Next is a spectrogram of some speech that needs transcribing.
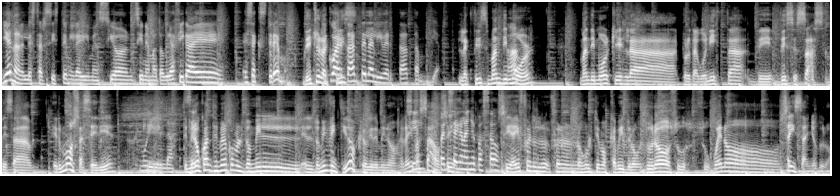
llenan el Star System y la dimensión cinematográfica es, es extremo. De hecho, la y actriz, la libertad también. la actriz Mandy Ah. Moore, Mandy Moore, que es la protagonista de This Is Us, de esa hermosa serie. Muy linda, Terminó, sí. ¿cuándo? terminó como el 2000, el 2022, creo que terminó, el año Sí, pasado. me parece sí. que el año pasado. Sí, ahí fue el- fueron los últimos capítulos. Duró sus buenos seis años, duró.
